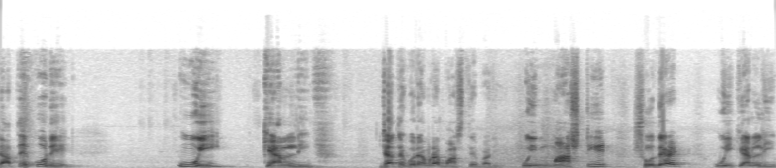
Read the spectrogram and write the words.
যাতে করে উই ক্যান লিভ, যাতে করে আমরা বাঁচতে পারি। We must eat so that we can live,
